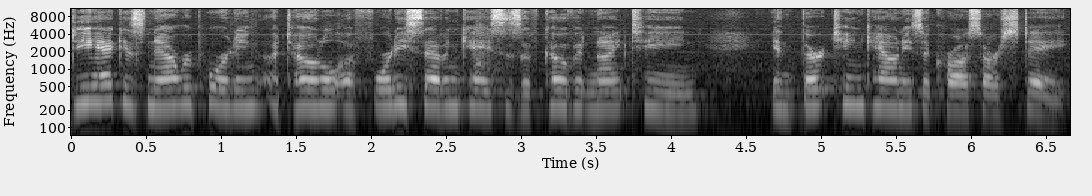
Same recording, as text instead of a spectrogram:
DHEC is now reporting a total of 47 cases of COVID-19 in 13 counties across our state.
